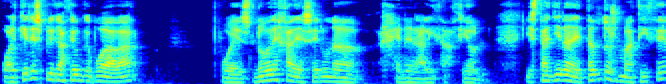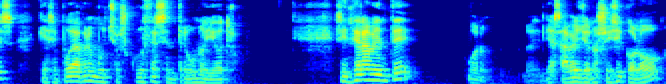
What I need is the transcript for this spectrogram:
cualquier explicación que pueda dar, pues no deja de ser una generalización. Y está llena de tantos matices que se puede haber muchos cruces entre uno y otro. Sinceramente, bueno, ya sabes, yo no soy psicólogo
